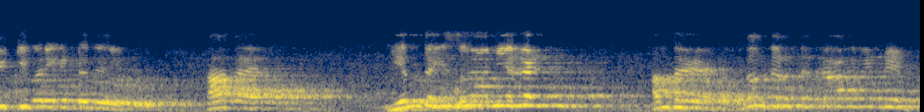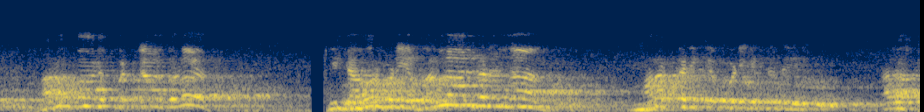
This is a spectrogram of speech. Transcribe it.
ஈட்டி வருகின்றது. ஆக எந்த இஸ்லாமியர்கள் அந்த சுதந்திரத்திற்காக வேண்டி அறம்பாடுபட்டார்களோ இன்று அவர்களுடைய வரலாறுகள் எல்லாம் மறக்கடிக்கப்படுகின்றது. அவர்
